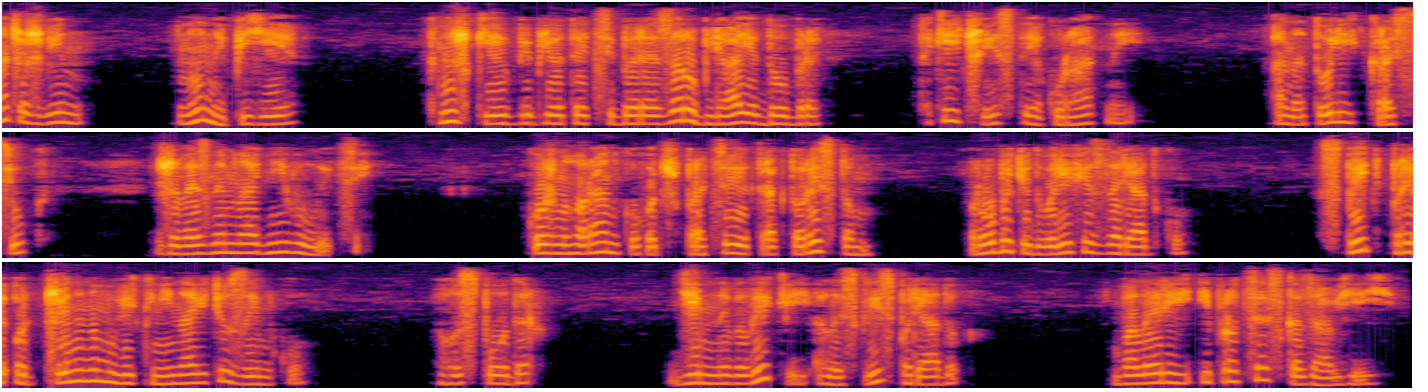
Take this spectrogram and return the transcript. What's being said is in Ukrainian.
Наче ж він, ну, не п'є, книжки в бібліотеці бере, заробляє добре, такий чистий, акуратний. Анатолій Красюк живе з ним на одній вулиці. Кожного ранку, хоч працює трактористом, робить у дворі фіззарядку, спить при odчиненому вікні навіть узимку. Господар. Дім невеликий, але скрізь порядок. Валерій і про це сказав їй.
